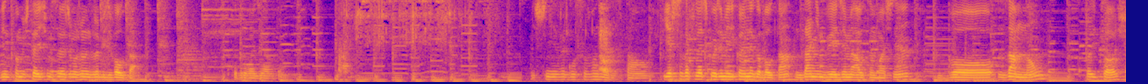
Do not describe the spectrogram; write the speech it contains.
więc pomyśleliśmy sobie, że możemy zrobić wołta. Kto prowadzi auto? Jeszcze nie zagłosowane zostało. Jeszcze za chwileczkę będziemy mieli kolejnego wołta, zanim wyjedziemy autem właśnie, bo za mną stoi coś,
